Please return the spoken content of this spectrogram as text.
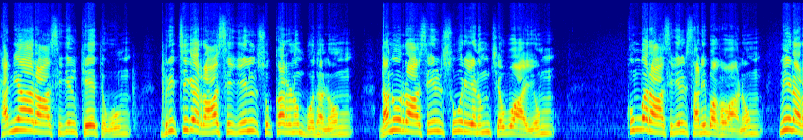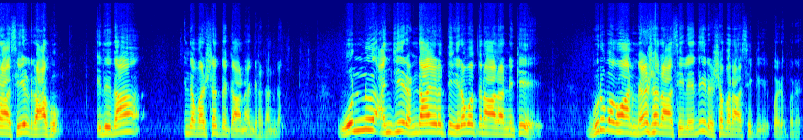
கன்னியா ராசியில் கேத்துவும் விருச்சிக ராசியில் சுக்கரனும் புதனும் தனு ராசியில் சூரியனும் செவ்வாயும் கும்பராசியில் சனி பகவானும் மீன ராசியில் ராகும் இதுதான் இந்த வருஷத்துக்கான கிரகங்கள். ஒன்று அஞ்சு ரெண்டாயிரத்தி இருபத்தி நாலு அன்னைக்கு குரு பகவான் மேஷ ராசியிலேருந்து ரிஷப ராசிக்கு போயிடப்போகிறார்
